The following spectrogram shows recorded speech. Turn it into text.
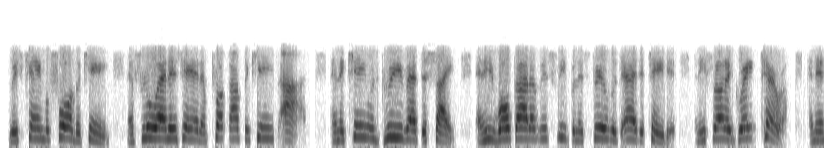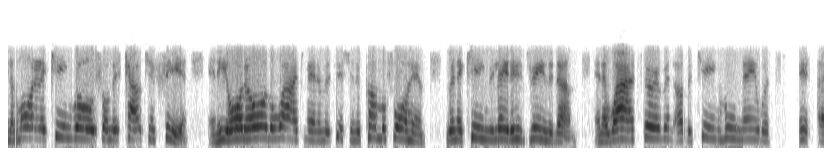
which came before the king, and flew at his head and plucked out the king's eye. And the king was grieved at the sight. And he woke out of his sleep, and his spirit was agitated, and he felt a great terror. And in the morning, the king rose from his couch in fear, and he ordered all the wise men and magicians to come before him. When the king related his dream to them, and a wise servant of the king, whose name was uh,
